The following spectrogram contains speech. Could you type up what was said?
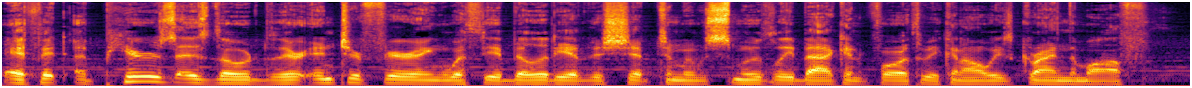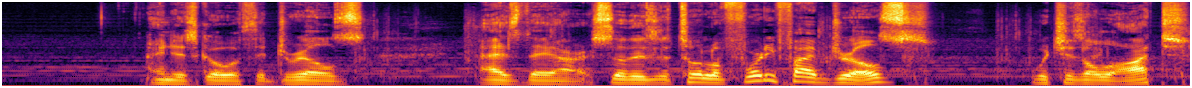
If it appears as though they're interfering with the ability of the ship to move smoothly back and forth, we can always grind them off and just go with the drills as they are. So there's a total of 45 drills, which is a lot.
